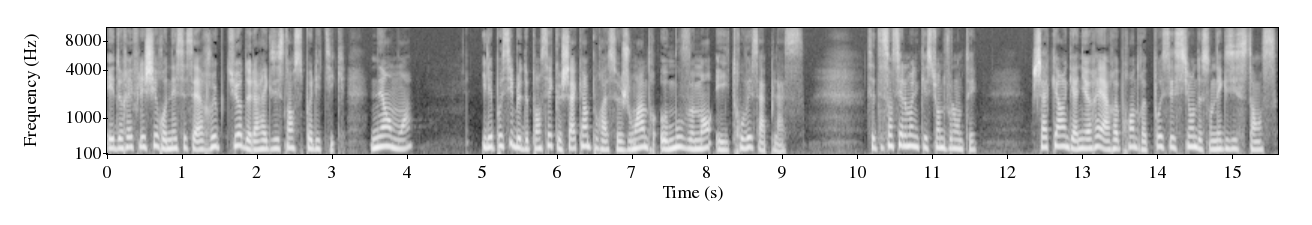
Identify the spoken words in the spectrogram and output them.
et de réfléchir aux nécessaires ruptures de leur existence politique. Néanmoins, il est possible de penser que chacun pourra se joindre au mouvement et y trouver sa place. C'est essentiellement une question de volonté. Chacun gagnerait à reprendre possession de son existence,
